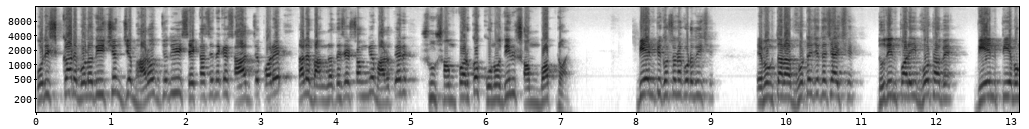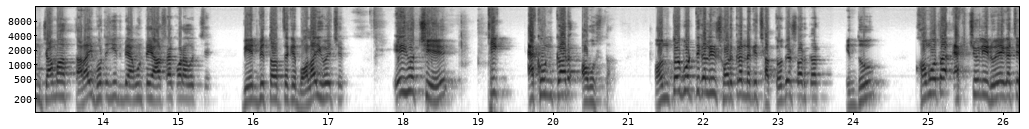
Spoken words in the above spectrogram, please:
পরিষ্কার বলে দিয়েছেন যে ভারত যদি শেখ হাসিনাকে সাহায্য করে, তাহলে বাংলাদেশের সঙ্গে ভারতের সুসম্পর্ক কোনোদিন সম্ভব নয়। বিএনপি ঘোষণা করে দিয়েছে এবং তারা ভোটে যেতে চাইছে। দুদিন পরেই ভোট হবে। বিএনপি এবং জামাত তারাই ভোটে জিতবে এমনটাই আশা করা হচ্ছে। বিএনপির তরফ থেকে বলাই হয়েছে। এই হচ্ছে ঠিক এখনকার অবস্থা। অন্তর্বর্তীকালীন সরকার নাকি ছাত্রদের সরকার, কিন্তু ক্ষমতা অ্যাকচুয়ালি রয়ে গেছে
